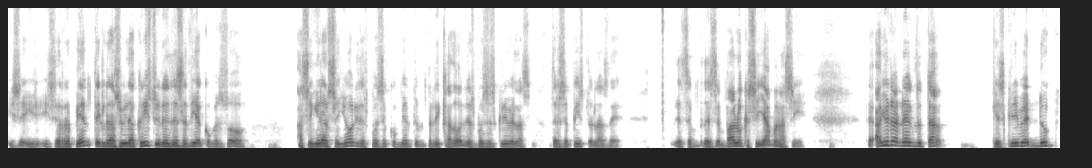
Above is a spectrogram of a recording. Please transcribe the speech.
y, se, y, se arrepiente y le da su vida a Cristo y desde ese día comenzó a seguir al Señor y después se convierte en predicador y después escribe las tres epístolas de, de, de San Pablo que se llaman así. Hay una anécdota que escribe Duke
